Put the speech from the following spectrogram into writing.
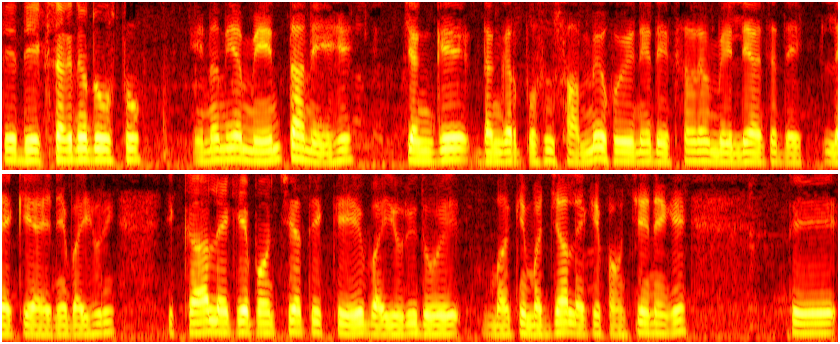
ਤੇ ਦੇਖ ਸਕਦੇ ਹੋ ਦੋਸਤੋ ਇਹਨਾਂ ਦੀਆਂ ਮਿਹਨਤਾਂ ਨੇ ਇਹ। ਚੰਗੇ ਡੰਗਰ ਪਸ਼ੂ ਸਾਹਮਣੇ ਹੋਏ ਨੇ, ਦੇਖ ਸਕਦੇ ਹੋ ਮੇਲਿਆਂ 'ਚ ਦੇਖ- ਲੈ ਕੇ ਆਏ ਨੇ ਬਾਈ ਹੋਰੀ। ਇੱਕ ਆ ਲੈ ਕੇ ਪਹੁੰਚਿਆ ਤੇ ਇੱਕ ਇਹ ਬਾਈ ਹੋਰੀ, ਦੋਏ ਬਾਕੀ ਮੱਝਾਂ ਲੈ ਕੇ ਪਹੁੰਚੇ ਨੇਗੇ। ਤੇ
